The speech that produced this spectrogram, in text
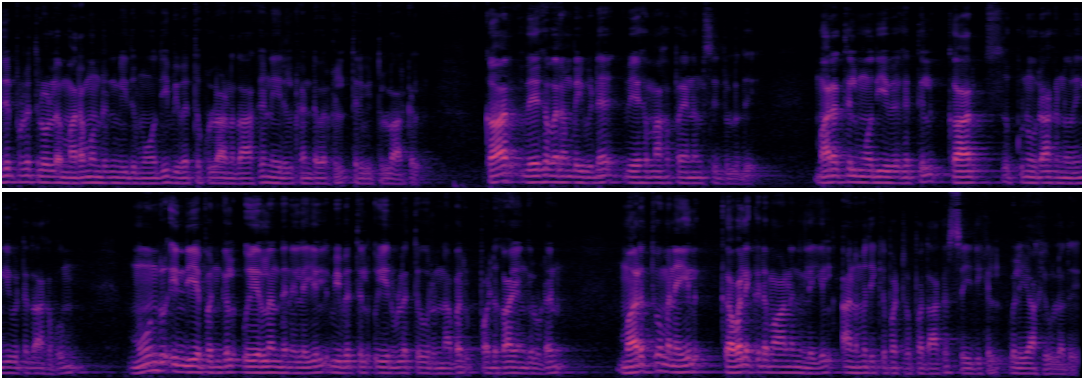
எதிர்ப்புறத்தில் உள்ள மரம் ஒன்றின் மீது மோதி விபத்துக்குள்ளானதாக நேரில் கண்டவர்கள் தெரிவித்துள்ளார்கள். கார் வேக வரம்பை விட வேகமாக பயணம் செய்துள்ளது. மரத்தில் மோதிய வேகத்தில் கார் சுக்குநூறாக நொறுங்கிவிட்டதாகவும் மூன்று இந்திய பெண்கள் உயிரிழந்த நிலையில் விபத்தில் உயிர் உழைத்த ஒரு நபர் படுகாயங்களுடன் மருத்துவமனையில் கவலைக்கிடமான நிலையில் அனுமதிக்கப்பட்டிருப்பதாக செய்திகள் வெளியாகியுள்ளது.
